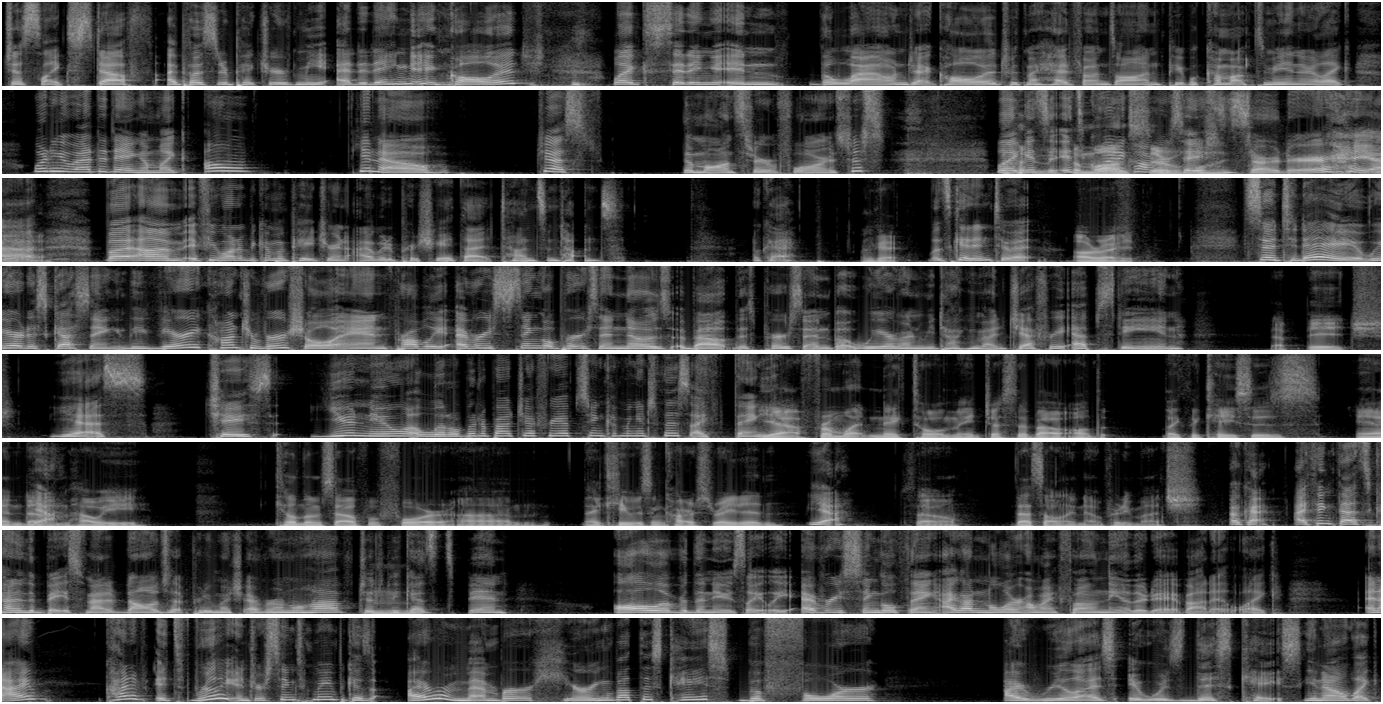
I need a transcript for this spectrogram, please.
Just like stuff. I posted a picture of me editing in college, like sitting in the lounge at college with my headphones on. People come up to me and they're like, What are you editing? I'm like, Oh, you know, just the monster of Florence. Just like it's Like it's quite a conversation starter. yeah. But um if you want to become a patron, I would appreciate that tons and tons. Okay. Okay. Let's get into it. All right. So today we are discussing the very controversial and probably every single person knows about this person, but we are going to be talking about Jeffrey Epstein. That bitch. Yes. Chase, you knew a little bit about Jeffrey Epstein coming into this, I think. Yeah, from what Nick told me, just about all the like the cases and um, Yeah. how he killed himself before um like he was incarcerated. Yeah. So that's all I know, pretty much. Okay. I think that's kind of the base amount of knowledge that pretty much everyone will have just Mhm. because it's been all over the news lately. Every single thing. I got an alert on my phone the other day about it. Like, and I kind of, it's really interesting to me because I remember hearing about this case before I realized it was this case. You know, like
